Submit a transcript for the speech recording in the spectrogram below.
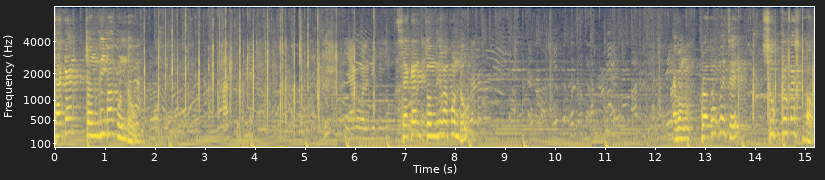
সেকেন্ড চন্দ্রিমা কুণ্ডু। সেকেন্ড চন্দ্রিমা কুণ্ডু। এবং প্রথম হয়েছে সুপ্রকাশ ঢক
